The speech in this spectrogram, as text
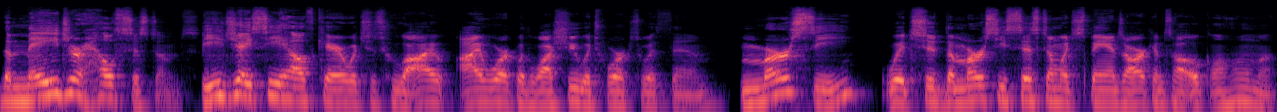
the major health systems, BJC Healthcare, which is who I, I work with, WashU, which works with them, Mercy, which is the Mercy system, which spans Arkansas, Oklahoma,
